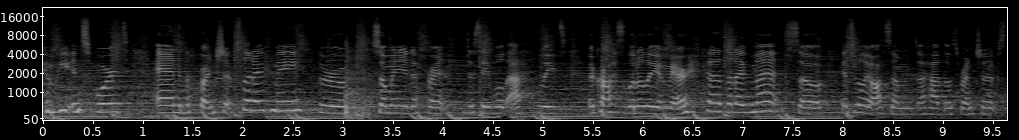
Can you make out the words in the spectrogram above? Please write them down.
compete in sports and the friendships that I've made through so many different disabled athletes across literally America that I've met. So it's really awesome to have those friendships.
